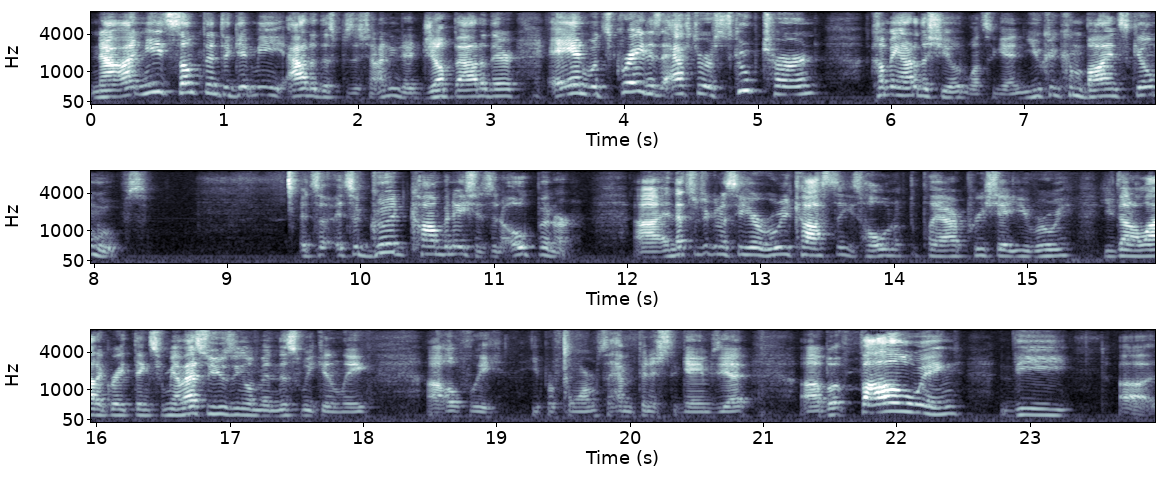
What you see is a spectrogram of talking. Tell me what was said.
Now I need something to get me out of this position. I need to jump out of there. And what's great is after a scoop turn, coming out of the shield once again, you can combine skill moves. It's a, it's a good combination. It's an opener. Uh, and that's what you're going to see here. Rui Costa, he's holding up the play. I appreciate you, Rui. You've done a lot of great things for me. I'm actually using him in this weekend league. Uh, hopefully he performs. I haven't finished the games yet. Uh, but following the uh,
